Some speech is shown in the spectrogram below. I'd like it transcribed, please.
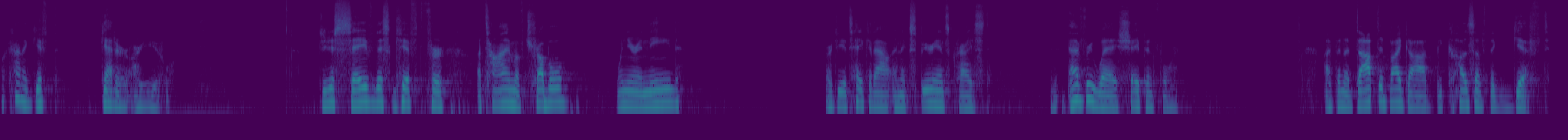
What kind of gift getter are you? Do you just save this gift for a time of trouble when you're in need? Or do you take it out and experience Christ in every way, shape, and form? I've been adopted by God because of the gift,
